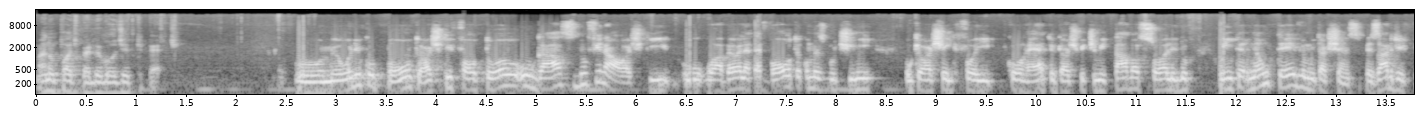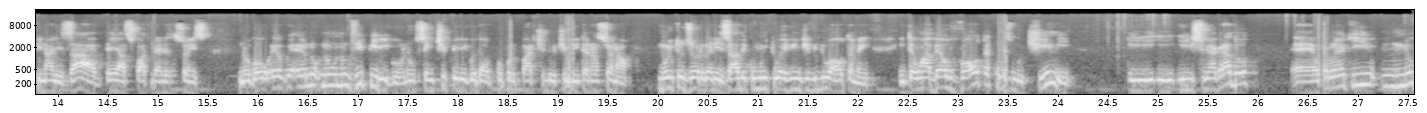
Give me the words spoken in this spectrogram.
Mas não pode perder o gol do jeito que perde. O meu único ponto, acho que faltou o gás no final. Acho que o Abel ele até volta com o mesmo time o que eu achei que foi correto, que eu acho que o time estava sólido. O Inter não teve muita chance, apesar de finalizar, ter as quatro finalizações no gol, eu, eu não, não, vi perigo, não senti perigo da, por parte do time internacional. Muito desorganizado e com muito erro individual também. Então o Abel volta com o mesmo time e, e, e isso me agradou. É, o problema é que no,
